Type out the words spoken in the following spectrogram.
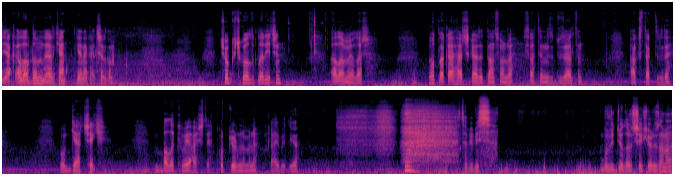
Yakaladım derken gene kaçırdım. Çok küçük oldukları için alamıyorlar. Mutlaka her çıkardıktan sonra sahtenizi düzeltin. Aksi takdirde o gerçek balık veya işte kurt görünümünü kaybediyor. Tabii biz bu videoları çekiyoruz ama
